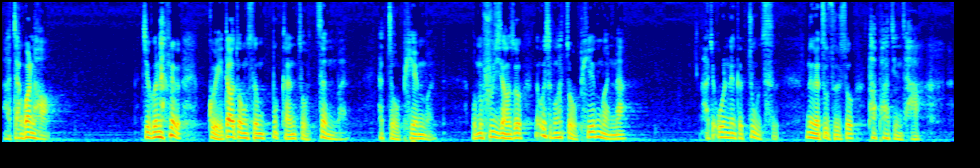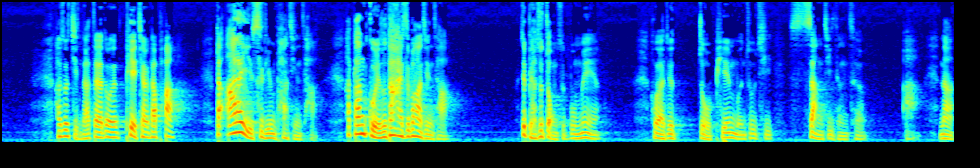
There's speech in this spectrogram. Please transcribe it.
啊，长官好。结果那个轨道众生不敢走正门，他走偏门。我们副局长说：“那为什么要走偏门呢？”他就问那个住持，那个住持说：“他怕警察。”他说：“警察在中间撇枪，他怕。”但阿赖耶识里面怕警察，他当鬼的时候，他还是怕警察，就表示种子不灭啊。后来就走偏门出去上计程车，啊，那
